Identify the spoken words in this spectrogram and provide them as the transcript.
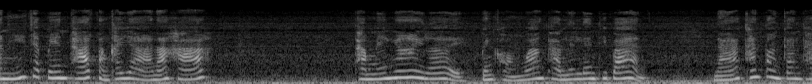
อันนี้จะเป็นทาร์ตสังขยานะคะทำง่ายๆเลย เป็นของว่างทานเล่นๆที่บ้าน นะ ขั้นตอนการท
